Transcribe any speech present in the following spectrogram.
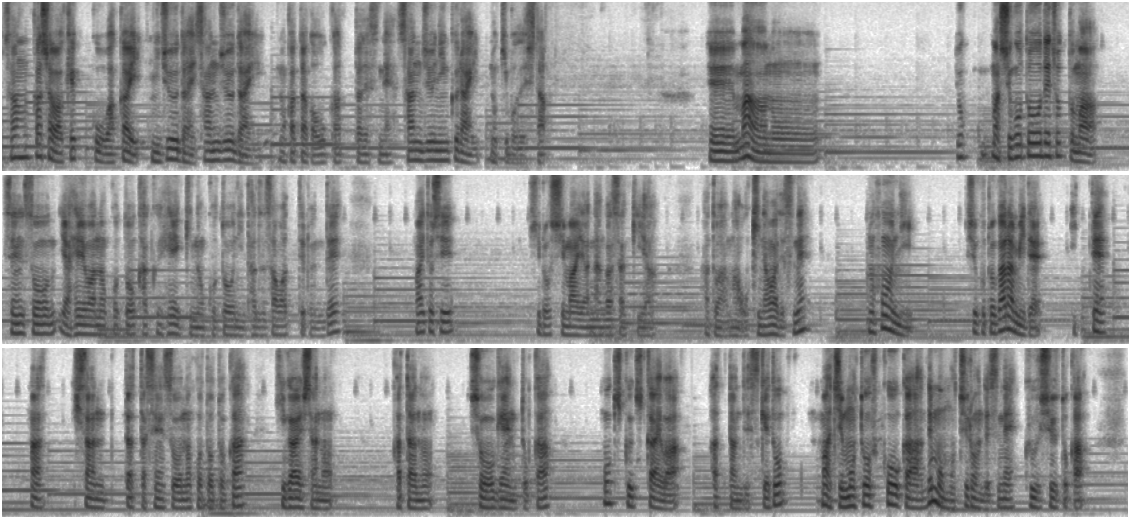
参加者は結構若い20代、30代の方が多かったですね。30人くらいの規模でした。えー、まあ、あのよまあ、仕事でちょっとまあ、戦争や平和のこと、核兵器のことに携わってるんで、毎年、広島や長崎や、あとはまあ沖縄ですね、の方に仕事絡みで行って、まあ、悲惨だった戦争のこととか被害者の方の証言とかを聞く機会はあったんですけど、まあ、地元福岡でももちろんですね空襲とか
